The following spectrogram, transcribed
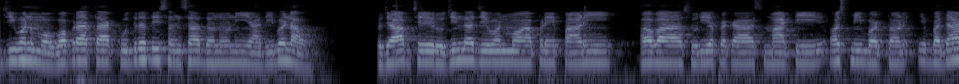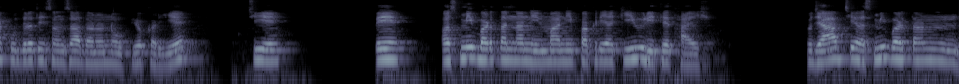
જીવનમાં વપરાતા કુદરતી સંસાધનોની યાદી બનાવો. તો જવાબ છે, રોજિંદા જીવનમાં આપણે પાણી, હવા, સૂર્યપ્રકાશ, માટી, અશ્મિ, બળતણ એ બધા કુદરતી સંસાધનોનો ઉપયોગ કરીએ છીએ. બે, અશ્મિ બળતણના નિર્માણની પ્રક્રિયા કેવી રીતે થાય છે? તો જવાબ છે, અશ્મિ બળતણ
